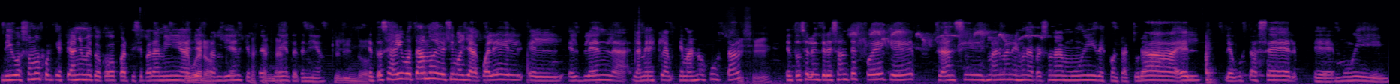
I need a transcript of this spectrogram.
Digo somos porque este año me tocó participar a mí, ayer también, que fue muy entretenido. Qué lindo. Entonces ahí votamos y decimos ya, ¿cuál es el, el, blend, la, mezcla que más nos gusta? Entonces lo interesante fue que Francis Malman es una persona muy descontracturada, él le gusta ser eh, muy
